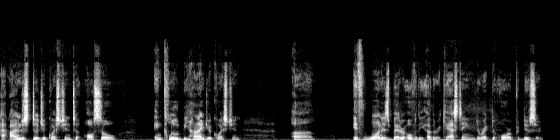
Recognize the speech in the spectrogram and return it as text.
I, I understood your question to also include behind your question uh, if one is better over the other, a casting director or a producer.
